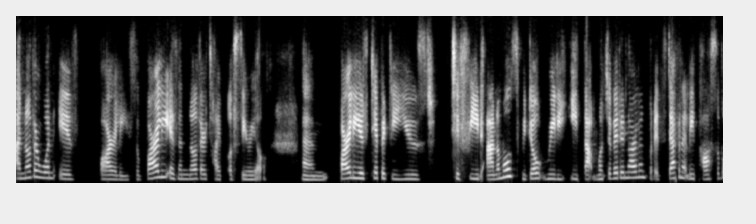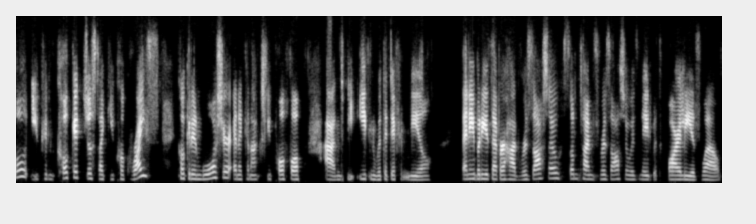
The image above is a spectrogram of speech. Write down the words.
Another one is barley. So barley is another type of cereal. Um, barley is typically used to feed animals. We don't really eat that much of it in Ireland, but it's definitely possible. You can cook it just like you cook rice, cook it in water, and it can actually puff up and be eaten with a different meal. If anybody has ever had risotto, sometimes risotto is made with barley as well.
